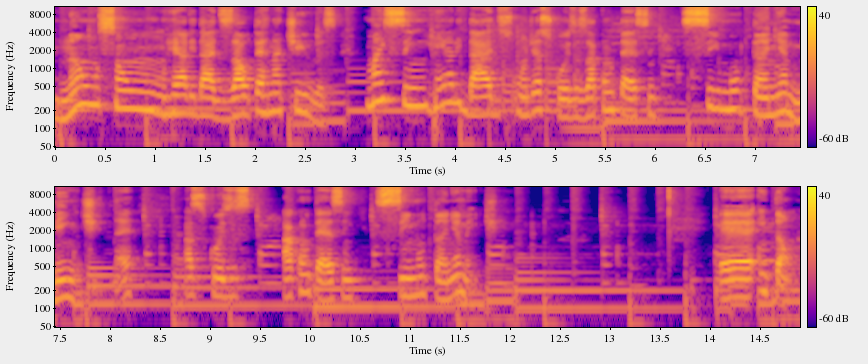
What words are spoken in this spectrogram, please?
não são realidades alternativas, mas sim realidades onde as coisas acontecem simultaneamente, né? As coisas acontecem simultaneamente. É, então,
